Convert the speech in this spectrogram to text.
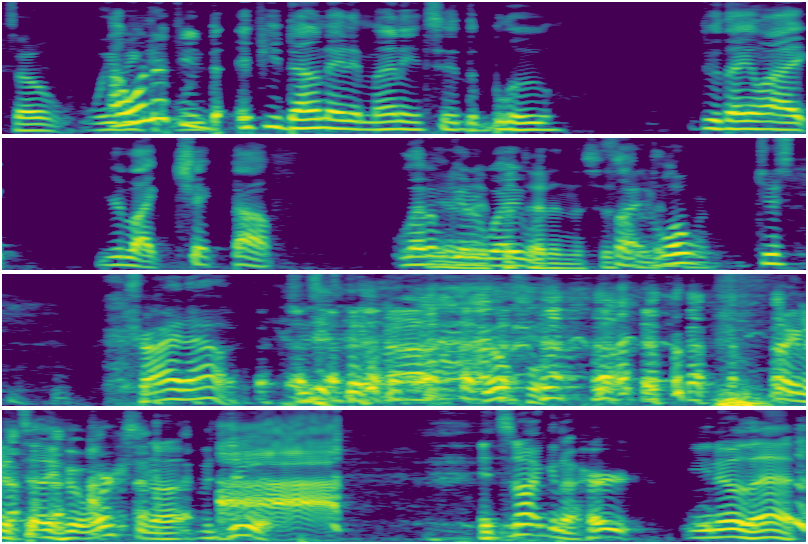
So we. I wonder bec- if you we- if you donated money to the blue, do they like you're like checked off. Let them Yeah, get away put that in the system. something. Well, just try it out. Just go for it. I'm not going to tell you if it works or not, but do it. It's not going to hurt. You know that.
